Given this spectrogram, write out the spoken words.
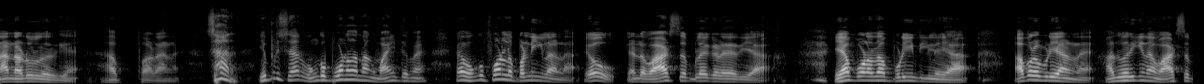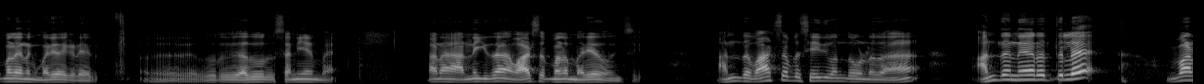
நான் நடுவில் இருக்கேன். அப்பாடானே சார் எப்படி சார்? உங்கள் ஃபோனை தான் நாங்கள் வாங்கிட்டோமே. ஏ உங்கள் ஃபோனில் பண்ணிங்களாண்ணா யோ என்கிட்ட வாட்ஸ்அப்பில் கிடையாதுயா என் ஃபோனை தான் பிடிங்கிட்டீங்களேயா அப்புறம் எப்படியாண்ணே அது வரைக்கும் நான் வாட்ஸ்அப் மேலே எனக்கு மரியாதை கிடையாது. அது ஒரு அது ஒரு சனியன்மை. ஆனால் அன்னைக்கு தான் வாட்ஸ்அப் மேலே மரியாதை வந்துச்சு. அந்த வாட்ஸ்அப்பில் செய்தி வந்த உடனே தான் அந்த நேரத்தில் விமான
